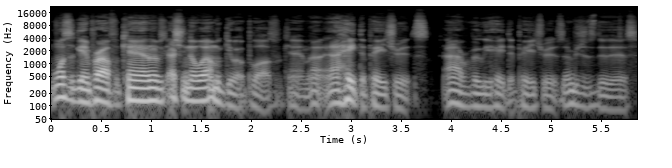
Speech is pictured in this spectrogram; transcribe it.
once again, proud for Cam. Actually, you know what? I'm gonna give applause for Cam. I, I hate the Patriots. I really hate the Patriots. Let me just do this.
